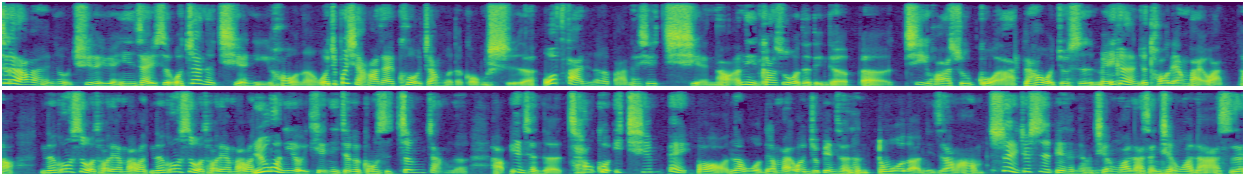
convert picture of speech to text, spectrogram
这个老板很有趣的原因在于，是我赚了钱以后呢，我就不想要再扩张我的公司了，我反而把那些钱啊，你告诉我的你的呃计划书过来，然后我就是每一个人就投两百万，好。你的公司我投两百万，你的公司我投两百万。如果你有一天你这个公司增长了，好，变成了超过一千倍哦，那我两百万就变成很多了，你知道吗？哈，所以就是变成两千万啊、三千万啊、是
